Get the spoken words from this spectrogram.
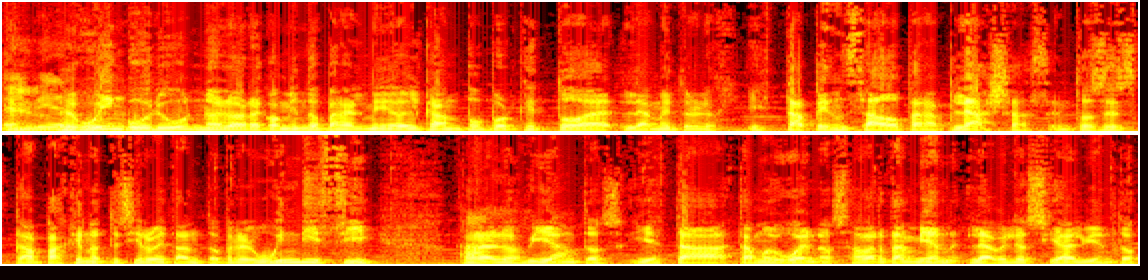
El El, viento. Wing Guru no lo recomiendo para el medio del campo porque toda la meteorología está pensado para playas, entonces capaz que no te sirve tanto, pero el Windy sí, para Ahí los vientos. Y está, está muy bueno saber también la velocidad del viento.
